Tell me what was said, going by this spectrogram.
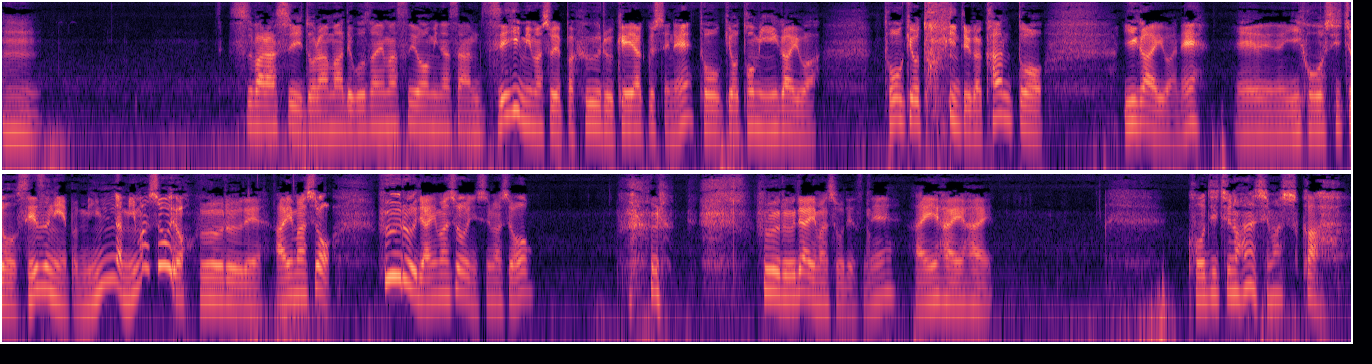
うん。素晴らしいドラマでございますよ。皆さん、ぜひ見ましょう。やっぱ、フール契約してね。東京都民以外は。東京都民というか、関東以外はね、えー、違法視聴せずに、やっぱみんな見ましょうよ。フールで会いましょう。フールで会いましょうにしましょう。フールで会いましょうですね。はいはいはい。工事中の話しましょうか。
